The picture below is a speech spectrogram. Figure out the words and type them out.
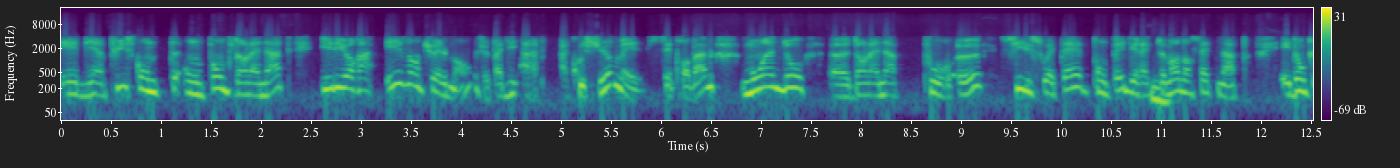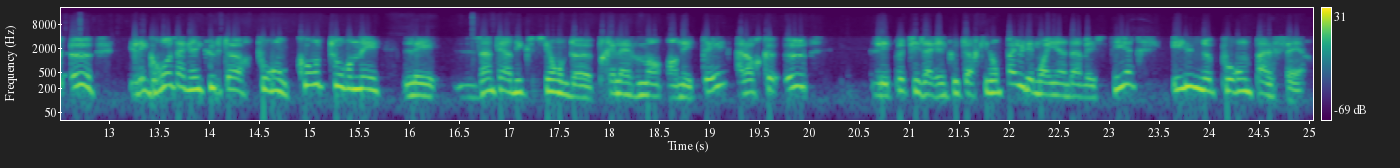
eh bien, puisqu'on on pompe dans la nappe, il y aura éventuellement, je ne vais pas à, à coup sûr, mais c'est probable, moins d'eau euh, dans la nappe pour eux s'ils souhaitaient pomper directement dans cette nappe. Et donc, eux, les gros agriculteurs pourront contourner les interdictions de prélèvement en été, alors que eux, les petits agriculteurs qui n'ont pas eu les moyens d'investir, ils ne pourront pas le faire.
